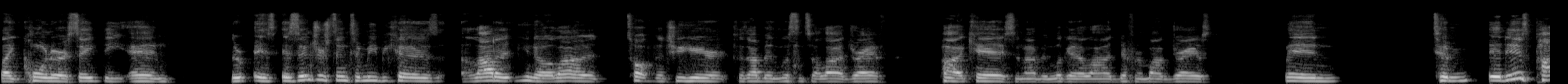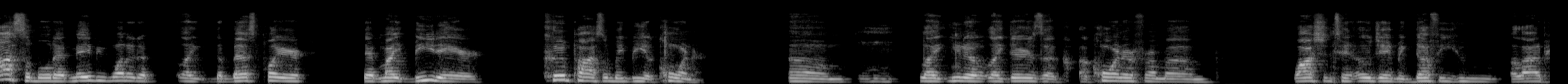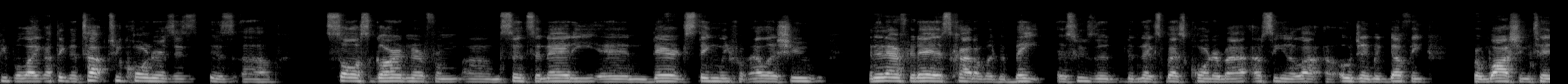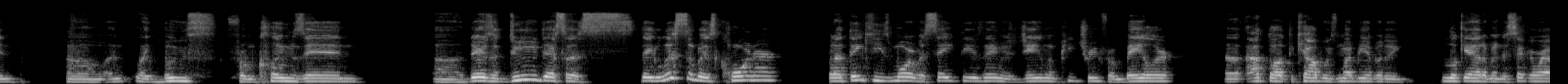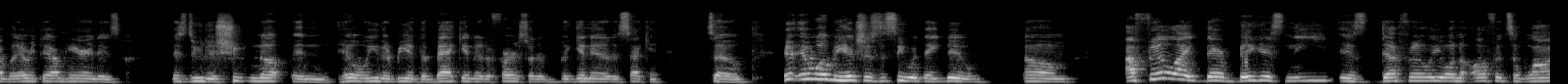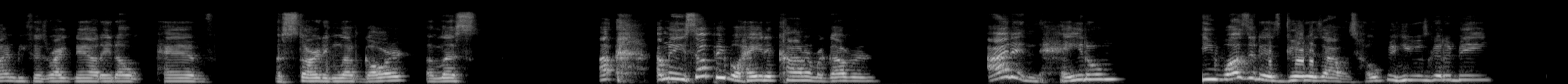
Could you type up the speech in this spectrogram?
like corner or safety, and the, it's it's interesting to me because a lot of you know a lot of talk that you hear because I've been listening to a lot of draft podcasts and I've been looking at a lot of different mock drafts, and to it is possible that maybe one of the like the best player that might be there could possibly be a corner. Um, mm-hmm. like you know, like there's a, a corner from um, Washington, OJ McDuffie, who a lot of people like. I think the top two corners is is uh, Sauce Gardner from um, Cincinnati and Derek Stingley from LSU. And then after that, it's kind of a debate as who's the, the next best corner. But I've seen a lot of OJ McDuffie from Washington, um, and like Booth from Clemson. Uh, there's a dude that's a they list him as corner, but I think he's more of a safety. His name is Jalen Pitre from Baylor. Uh, I thought the Cowboys might be able to look at him in the second round, but everything I'm hearing is this dude is shooting up, and he'll either be at the back end of the first or the beginning of the second. So it, it will be interesting to see what they do. Um, I feel like their biggest need is definitely on the offensive line because right now they don't have a starting left guard unless I, I mean some people hated Connor McGovern. I didn't hate him. He wasn't as good as I was hoping he was going to be.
